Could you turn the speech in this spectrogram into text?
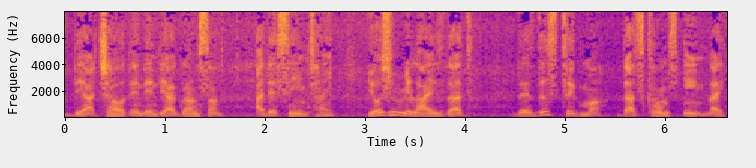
their child and then their grandson at the same time. You also realize that there's this stigma that comes in, like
